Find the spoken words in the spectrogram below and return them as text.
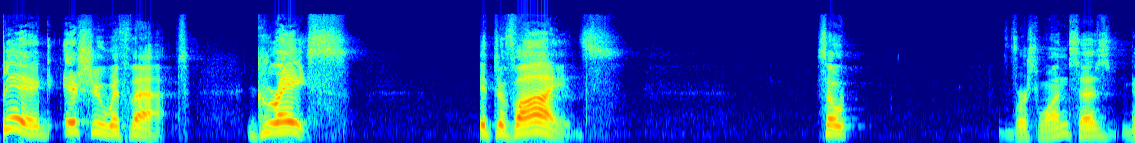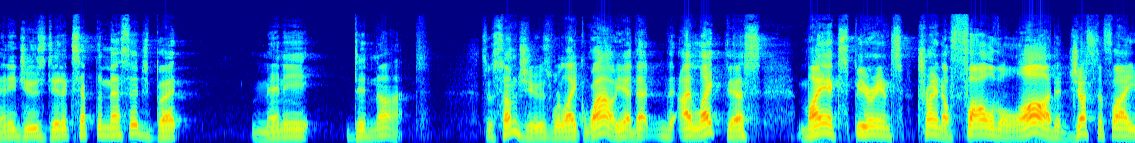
big issue with that. Grace, it divides. So, verse 1 says many Jews did accept the message, but many did not. So some Jews were like, wow, yeah, that I like this. My experience trying to follow the law to justify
